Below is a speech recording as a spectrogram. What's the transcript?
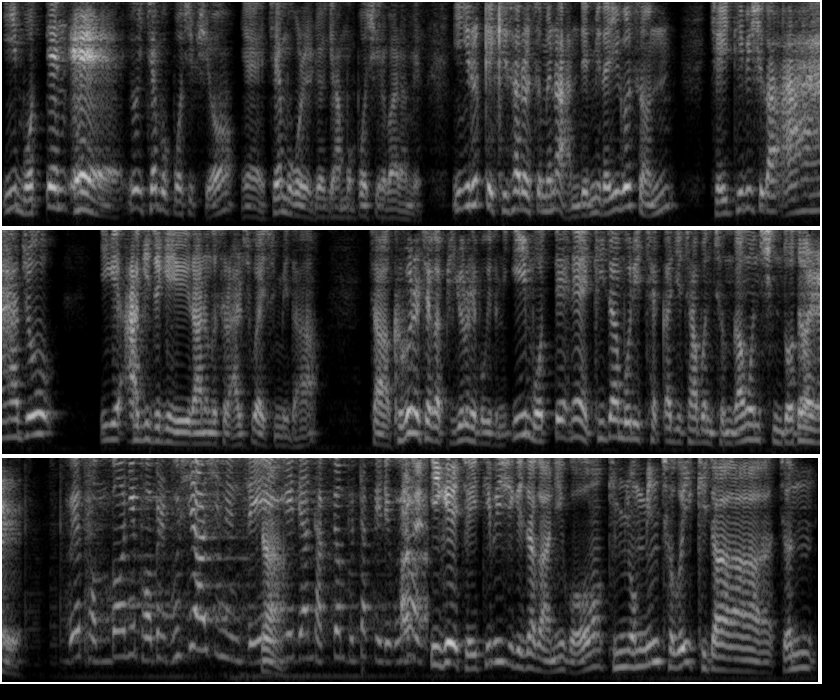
이 못된 애. 이 제목 보십시오. 예, 제목을 여기 한번 보시길 바랍니다. 이- 이렇게 기사를 쓰면 안 됩니다. 이것은 JTBC가 아주 이게 악의적이라는 것을 알 수가 있습니다. 자, 그거를 제가 비교를 해보겠습니다. 이 못된 애 기자 머리채까지 잡은 정강원 신도들. 왜 번번이 법을 무시하시는지 자. 이에 대한 답변 부탁드리고요. 아니, 이게 JTBC 기자가 아니고 김용민 척의 기자 전,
